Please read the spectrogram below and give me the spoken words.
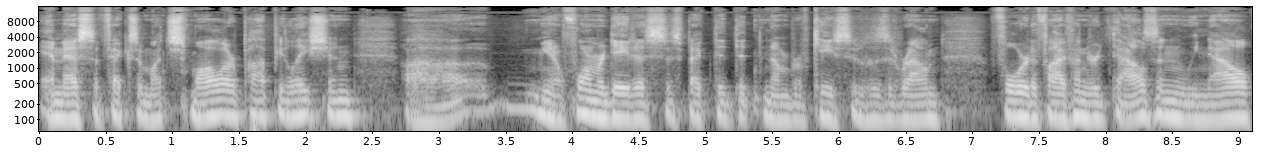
MS affects a much smaller population. Uh, you know, former data suspected that the number of cases was around four to five hundred thousand. We now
